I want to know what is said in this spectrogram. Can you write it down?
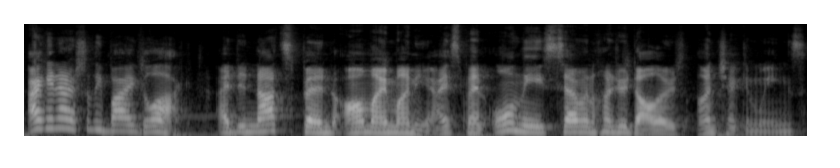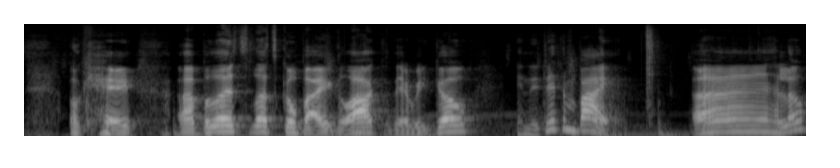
I can actually buy a Glock. I did not spend all my money. I spent only $700 on chicken wings. Okay, uh, but let's let's go buy a Glock. There we go. And it didn't buy it. Uh, hello?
